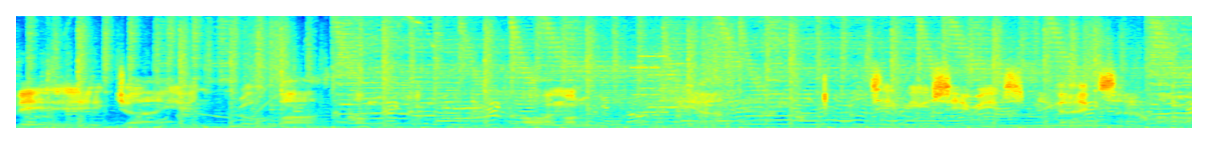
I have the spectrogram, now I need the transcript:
Big giant robot. Oh, oh I'm on a yeah, TV series, Mega XL. Uh, oh,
